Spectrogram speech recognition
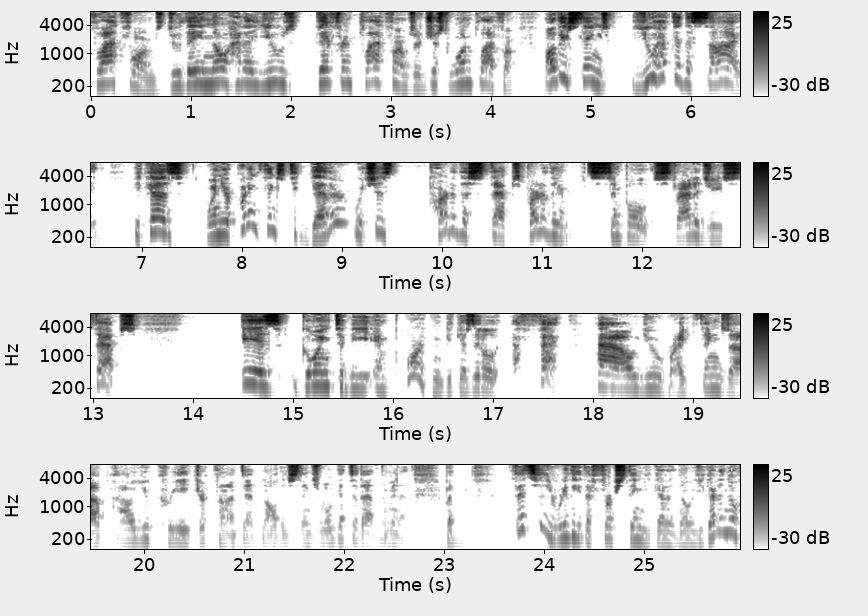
platforms? Do they know how to use different platforms or just one platform? All these things you have to decide because when you're putting things together which is part of the steps part of the simple strategy steps is going to be important because it'll affect how you write things up how you create your content and all these things. We'll get to that in a minute. But this is really the first thing you got to know. You got to know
